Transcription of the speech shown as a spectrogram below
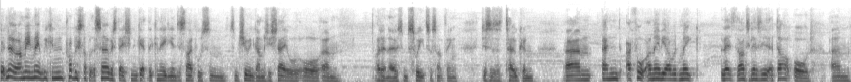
But no, I mean, mate, we can probably stop at the service station and get the Canadian disciples some some chewing gum, as you say, or or um, I don't know, some sweets or something, just as a token. Um, and I thought uh, maybe I would make Les, Auntie Leslie a dartboard. Um,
